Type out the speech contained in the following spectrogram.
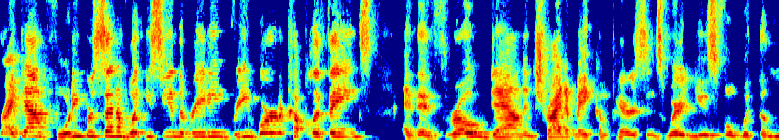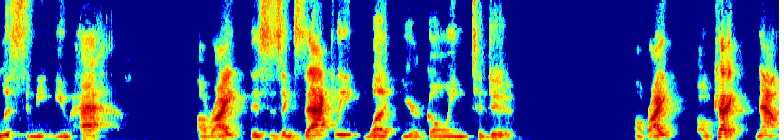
write down 40% of what you see in the reading, reword a couple of things, and then throw down and try to make comparisons where useful with the listening you have. All right, this is exactly what you're going to do. All right, okay. Now,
